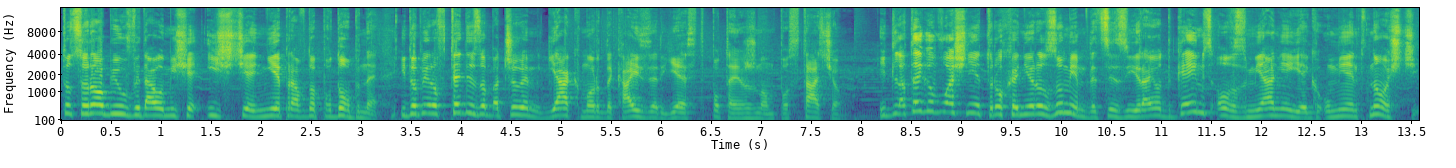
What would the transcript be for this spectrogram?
To co robił wydało mi się iście nieprawdopodobne i dopiero wtedy zobaczyłem jak Mordekaiser jest potężną postacią. I dlatego właśnie trochę nie rozumiem decyzji Riot Games o zmianie jego umiejętności.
